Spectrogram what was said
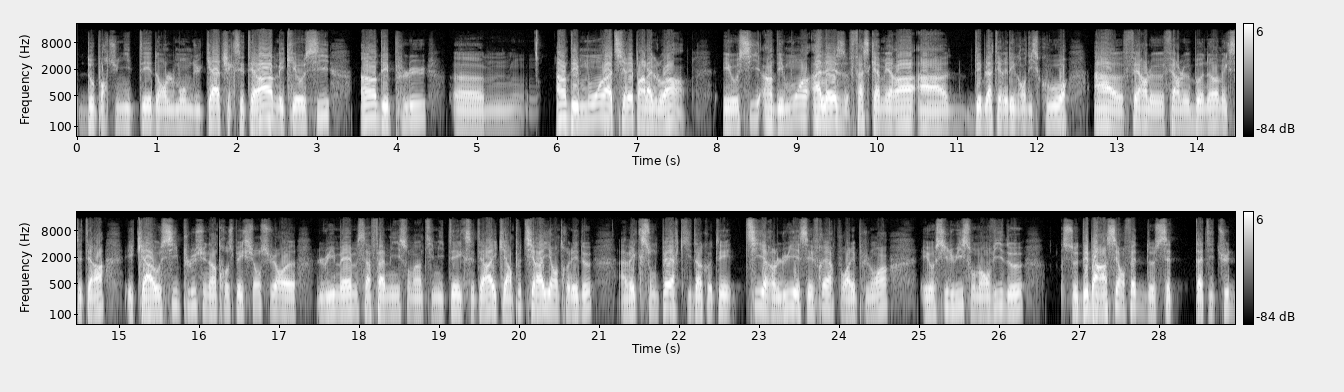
d'opportunités dans le monde du catch, etc. Mais qui est aussi un des plus un des moins attirés par la gloire et aussi un des moins à l'aise face caméra à déblatérer des grands discours, à euh, faire le, faire le bonhomme, etc. Et qui a aussi plus une introspection sur euh, lui-même, sa famille, son intimité, etc. Et qui est un peu tiraillé entre les deux, avec son père qui d'un côté tire lui et ses frères pour aller plus loin, et aussi lui son envie de se débarrasser en fait de cette attitude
